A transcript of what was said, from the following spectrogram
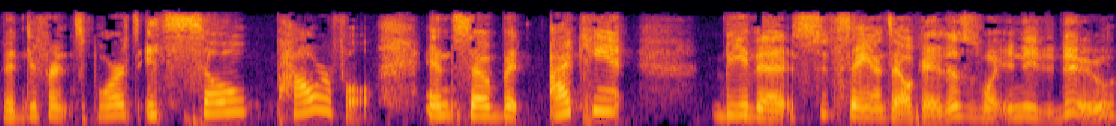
the different sports, it's so powerful. And so, but I can't, be the soothsayer and say, okay, this is what you need to do.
